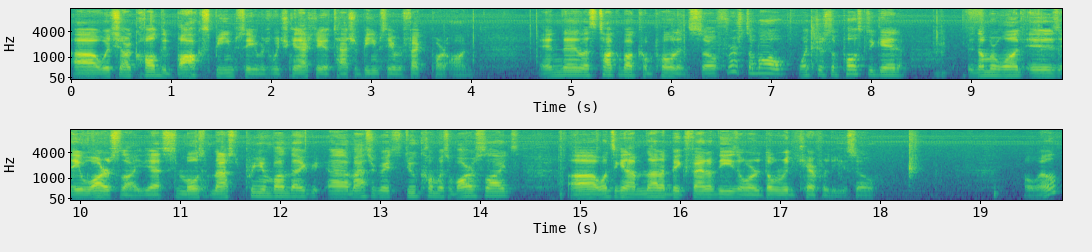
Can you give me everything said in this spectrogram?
uh, which are called the box beam sabers which you can actually attach a beam saber effect part on and then let's talk about components. So first of all, what you're supposed to get, number one is a water slide. Yes, most master, premium Bandai uh, master grades do come with water slides. Uh, once again, I'm not a big fan of these or don't really care for these. So, oh well.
